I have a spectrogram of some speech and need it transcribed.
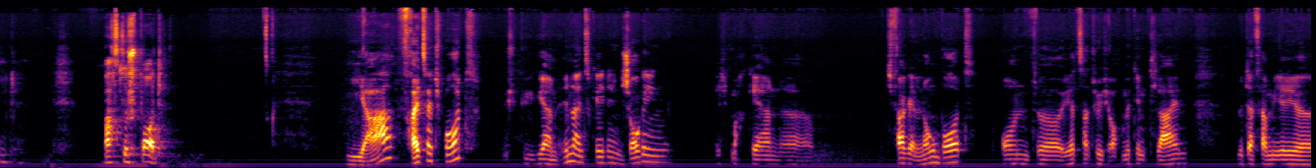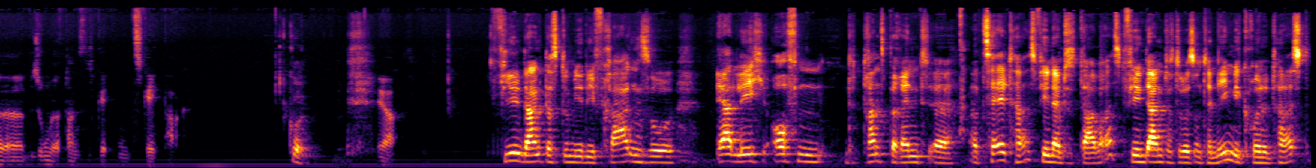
Okay. Machst du Sport? Ja, Freizeitsport. Ich spiele gern Inlineskating, Jogging. Ich mache gern ähm, ich fahre gerne Longboard und äh, jetzt natürlich auch mit dem Kleinen, mit der Familie äh, besuchen wir öfter einen Skatepark. Cool. Ja. Vielen Dank, dass du mir die Fragen so ehrlich, offen und transparent äh, erzählt hast. Vielen Dank, dass du da warst. Vielen Dank, dass du das Unternehmen gegründet hast.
